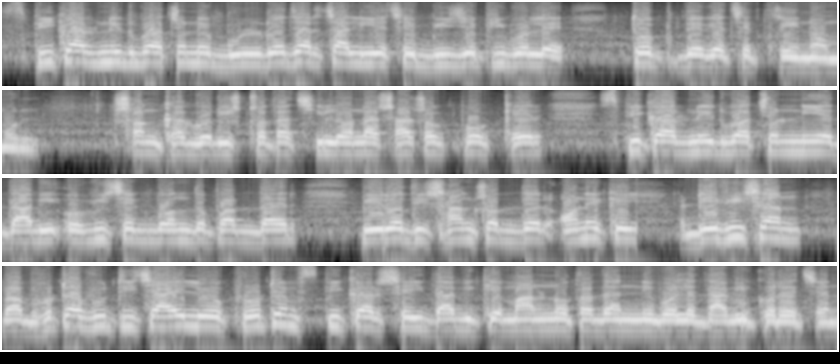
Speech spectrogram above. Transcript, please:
স্পিকার নির্বাচনে বুলডোজার চালিয়েছে বিজেপি বলে তোপ দেগেছে তৃণমূল। সংখ্যাগরিষ্ঠতা ছিল না শাসক পক্ষের। স্পিকার নির্বাচন নিয়ে দাবি অভিষেক বন্দ্যোপাধ্যায়ের বিরোধী সাংসদদের অনেকেই ডিভিশন বা ভোটাভুটি চাইলেও প্রোটেম স্পিকার সেই দাবিকে মান্যতা দেননি বলে দাবি করেছেন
